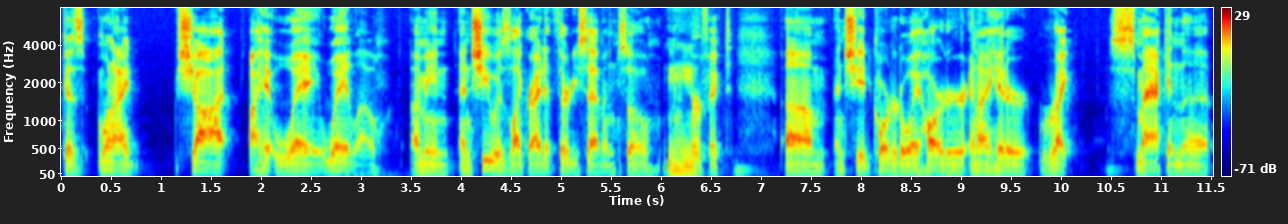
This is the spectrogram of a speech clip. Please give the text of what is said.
because when I shot, I hit way, way low. I mean, and she was like right at 37, so Mm-hmm. perfect. Um, and she had quartered away harder, and I hit her right smack in the,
